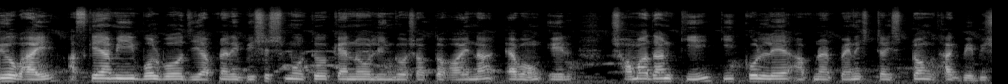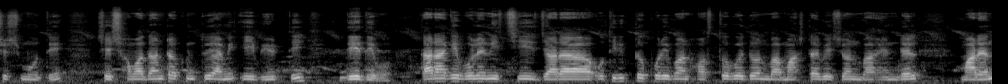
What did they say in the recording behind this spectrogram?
প্রিয় ভাই, আজকে আমি বলব যে আপনার এই বিশেষ মুহূর্ত কেন লিঙ্গ শক্ত হয় না এবং এর সমাধান কি? কি করলে আপনার প্যানিসটা স্ট্রং থাকবে? বিশেষ মুহূর্তে সেই সমাধানটা কিন্তু আমি এই ভিডিওতে দিয়ে দেব। তার আগে বলে নিচ্ছি, যারা অতিরিক্ত পরিমাণ হস্তবেদন বা মাস্টারবেশন বা হ্যান্ডেল মারেন,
